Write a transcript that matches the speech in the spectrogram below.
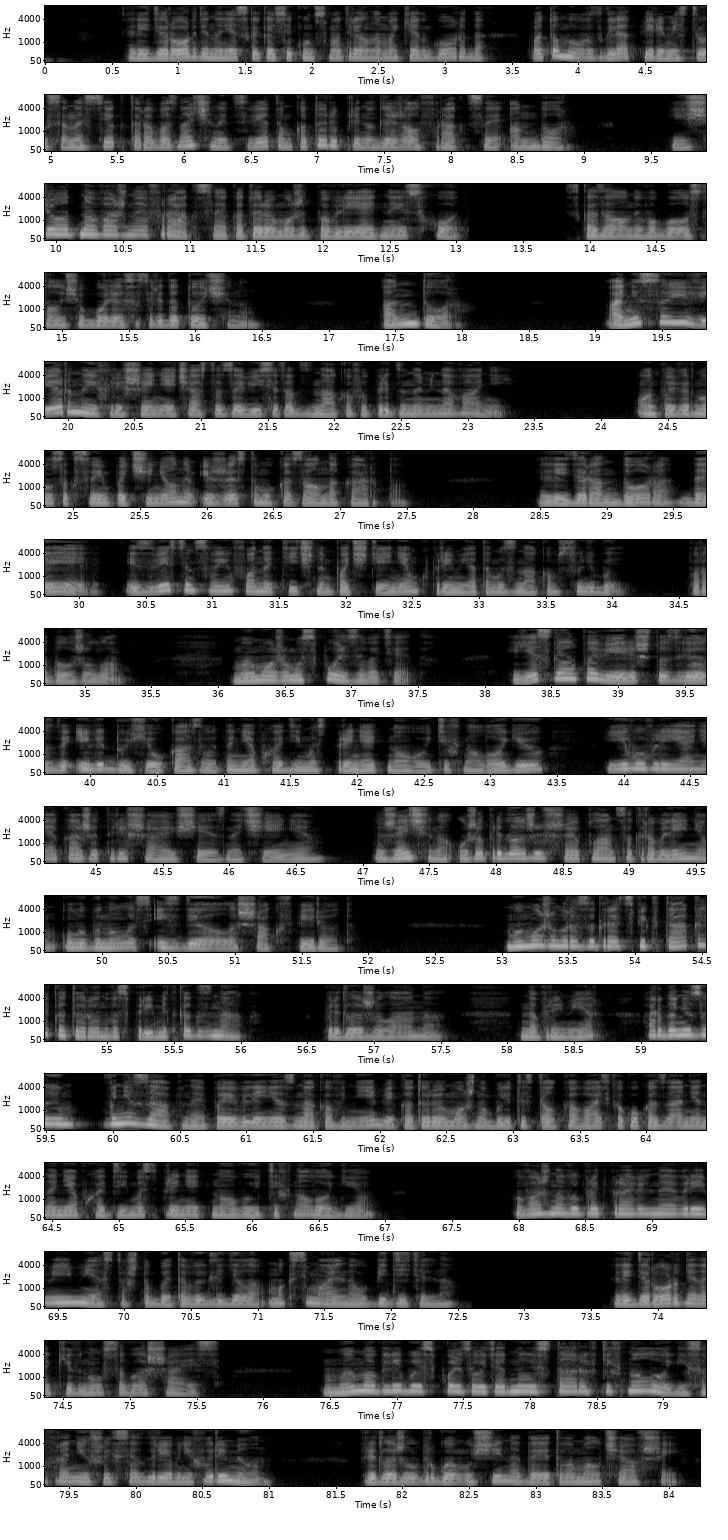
Лидер Ордена несколько секунд смотрел на макет города, потом его взгляд переместился на сектор, обозначенный цветом, который принадлежал фракции Андор. «Еще одна важная фракция, которая может повлиять на исход», сказал он, его голос стал еще более сосредоточенным. «Андор. Они суеверны, их решение часто зависит от знаков и предзнаменований. Он повернулся к своим подчиненным и жестом указал на карту. Лидер Андора, Даэль, известен своим фанатичным почтением к приметам и знакам судьбы, продолжил он. Мы можем использовать это. Если он поверит, что звезды или духи указывают на необходимость принять новую технологию, его влияние окажет решающее значение. Женщина, уже предложившая план с отравлением, улыбнулась и сделала шаг вперед. «Мы можем разыграть спектакль, который он воспримет как знак», – предложила она. «Например, организуем внезапное появление знака в небе, которое можно будет истолковать как указание на необходимость принять новую технологию. Важно выбрать правильное время и место, чтобы это выглядело максимально убедительно». Лидер Ордена кивнул, соглашаясь. «Мы могли бы использовать одну из старых технологий, сохранившихся с древних времен», предложил другой мужчина, до этого молчавший.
